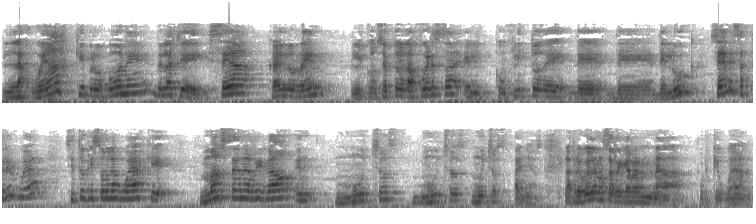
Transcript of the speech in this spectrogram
las weas que propone de las Jedi, sea Kylo Ren, el concepto de la fuerza, el conflicto de, de, de, Luke, sean esas tres weas, siento que son las weas que más se han arriesgado en muchos, muchos, muchos años. Las precuelas no se arriesgaron en nada, porque weón,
